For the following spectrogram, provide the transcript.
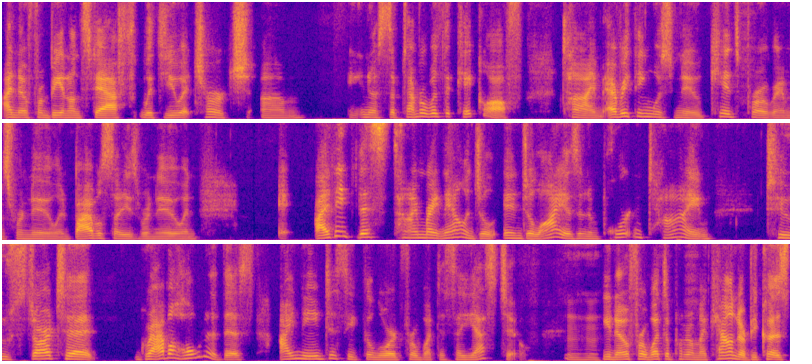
I know from being on staff with you at church, um, you know, September was the kickoff time. Everything was new. Kids programs were new and Bible studies were new. And I think this time right now in, Ju- in July is an important time to start to grab a hold of this. I need to seek the Lord for what to say yes to, mm-hmm. you know, for what to put on my calendar because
